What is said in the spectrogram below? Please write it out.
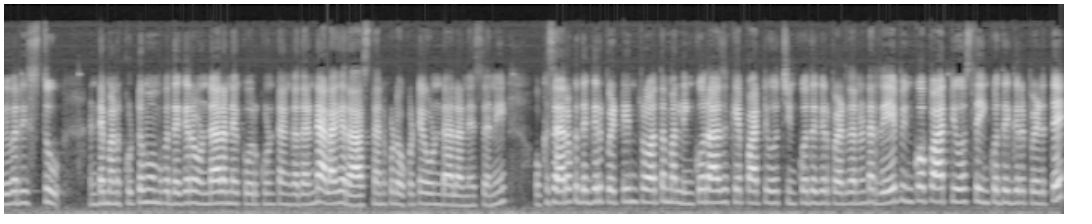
వివరిస్తూ అంటే మన కుటుంబం ఒక దగ్గర ఉండాలనే కోరుకుంటాం కదండి. అలాగే రాజధాని కూడా ఒకటే ఉండాలనేసి అని. ఒకసారి ఒక దగ్గర పెట్టిన తర్వాత మళ్ళీ ఇంకో రాజకీయ పార్టీ వచ్చి ఇంకో దగ్గర పెడతానంటే రేపు ఇంకో పార్టీ వస్తే ఇంకో దగ్గర పెడితే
